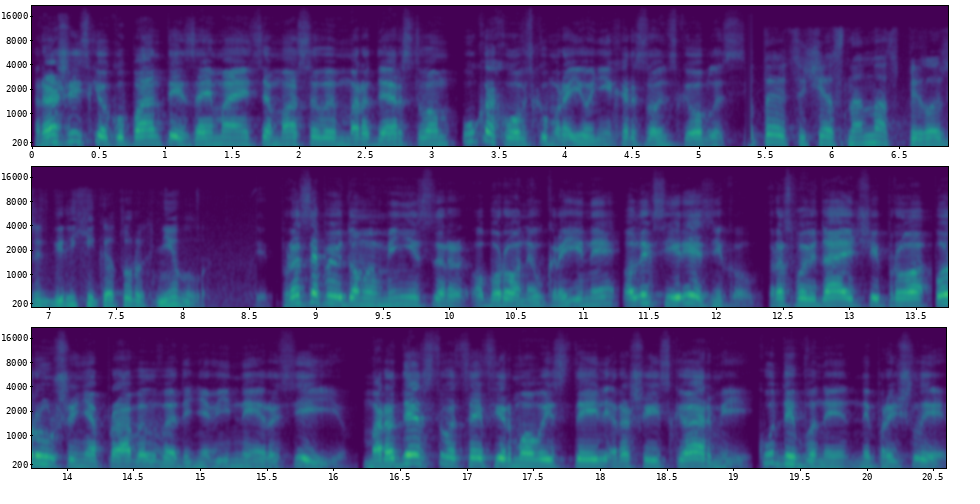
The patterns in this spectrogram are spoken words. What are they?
Рашистські окупанти займаються масовим мародерством у Каховському районі Херсонської області. Пытаются сейчас на нас переложить грехи, которых не было. Про це повідомив міністр оборони України Олексій Резніков, розповідаючи про порушення правил ведення війни Росією. Мародерство це фірмовий стиль рашистської армії, куди б вони не прийшли.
